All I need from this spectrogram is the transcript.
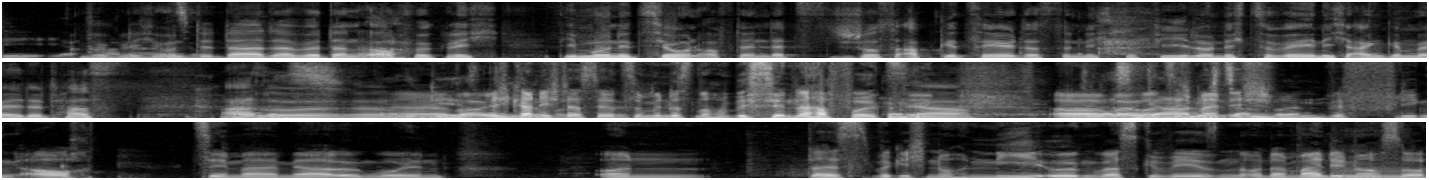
die Japaner. Wirklich, also. und da, da wird dann ja. auch wirklich die Munition auf den letzten Schuss abgezählt, dass du nicht zu viel und nicht zu wenig angemeldet hast. Also, äh, also äh, bei euch kann ich das ja zumindest noch ein bisschen nachvollziehen. ja. Äh, bei uns, ich meine, wir fliegen auch zehnmal im Jahr irgendwo hin. Und da ist wirklich noch nie irgendwas gewesen. Und dann meint die mhm. noch so,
